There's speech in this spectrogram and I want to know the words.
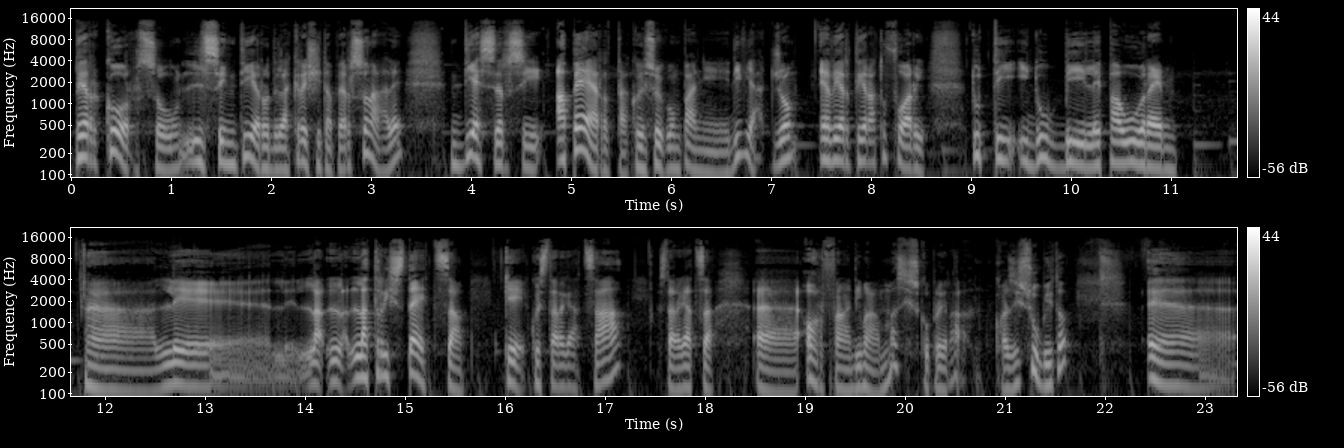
percorso il sentiero della crescita personale, di essersi aperta con i suoi compagni di viaggio e aver tirato fuori tutti i dubbi, le paure, eh, le, le, la, la, la, tristezza che questa ragazza ha, questa ragazza eh, orfana di mamma, si scoprirà quasi subito, eh,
